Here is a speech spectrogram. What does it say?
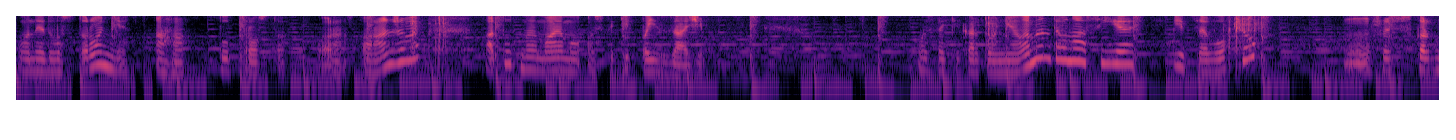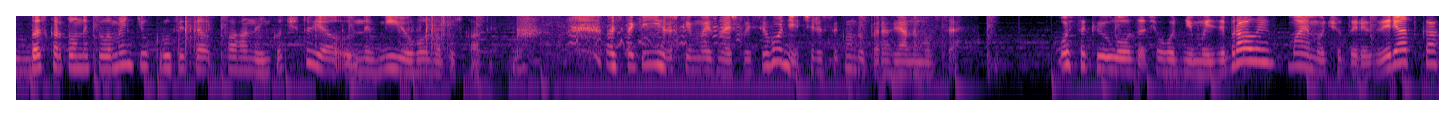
Вони двосторонні. Ага, тут просто ора- оранжеве, а тут ми маємо ось такі пейзажі. Ось такі картонні елементи у нас є. І це вовчок. Ну, Щось без картонних елементів крутиться поганенько, чи то я не вмію його запускати. Ось такі іграшки ми знайшли сьогодні. Через секунду переглянемо все. Ось такий улов за сьогодні ми зібрали. Маємо 4 звірятка,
